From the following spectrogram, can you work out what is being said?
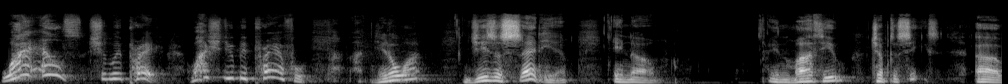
Why else should we pray? Why should you be prayerful? You know what? Jesus said here in, um, in Matthew chapter 6, uh,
